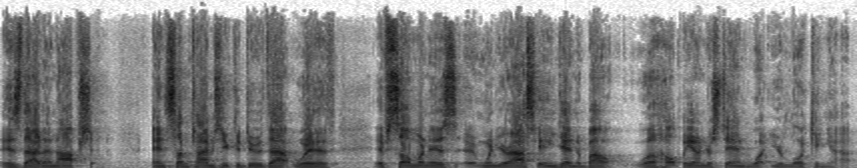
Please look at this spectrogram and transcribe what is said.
Is that an option? And sometimes you could do that with if someone is when you're asking again about well help me understand what you're looking at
